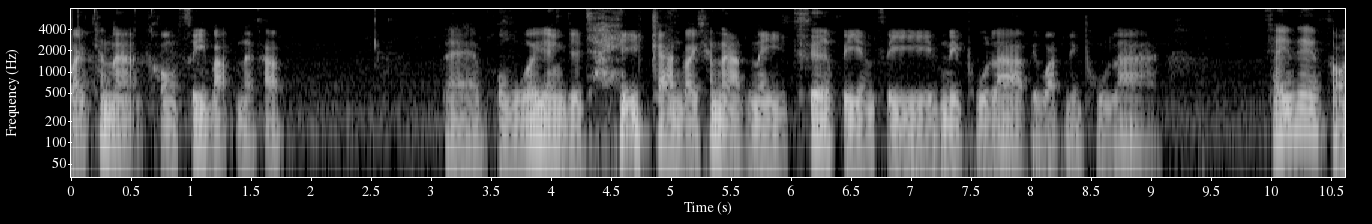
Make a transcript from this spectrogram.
วัดขนาดของซีบัตนะครับ แต่ผมก็ยังจะใช้การวัดขนาดในเครื่อง CMC ในพูล่าไปวัดในพูล่าใช้ได้สอง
